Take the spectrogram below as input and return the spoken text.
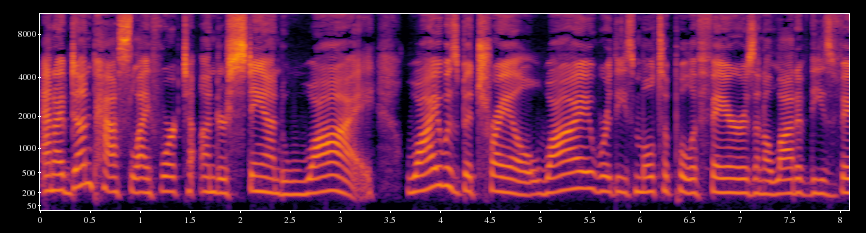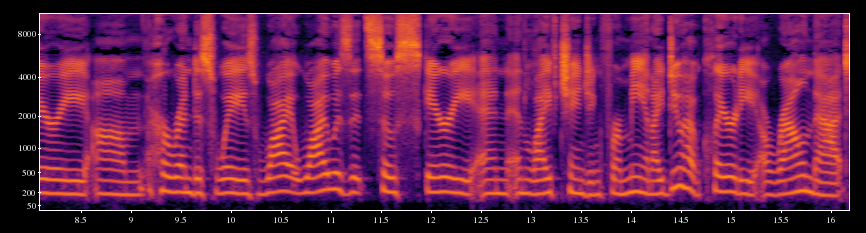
and I've done past life work to understand why. Why was betrayal? Why were these multiple affairs and a lot of these very um, horrendous ways? Why why was it so scary and and life changing for me? And I do have clarity around that.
